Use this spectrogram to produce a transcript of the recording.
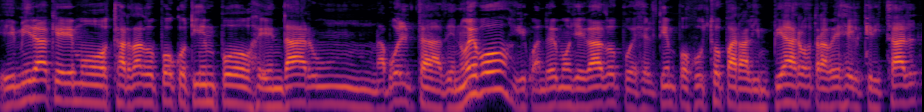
Y mira que hemos tardado poco tiempo en dar una vuelta de nuevo y cuando hemos llegado, pues el tiempo justo para limpiar otra vez el cristal,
